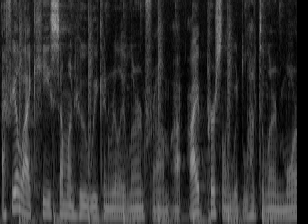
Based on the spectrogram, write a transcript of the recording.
I feel like he's someone who we can really learn from. I, I personally would love to learn more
